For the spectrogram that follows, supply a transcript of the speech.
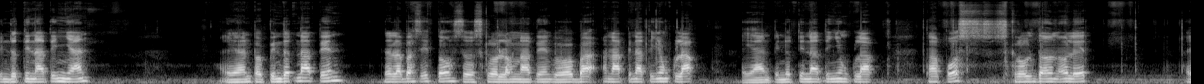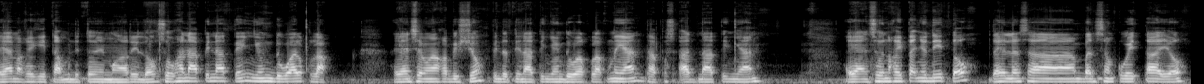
Pindutin natin yan. Ayan, pag pindot natin, lalabas ito. So scroll lang natin, bababa. Hanapin natin yung clock. Ayan, pindutin natin yung clock. Tapos scroll down ulit. Ayan, makikita mo dito yung mga relo. So, hanapin natin yung dual clock. Ayan siya mga kabisyo. Pindutin natin yung dual clock na yan. Tapos, add natin yan. Ayan, so nakita nyo dito. Dahil lang sa bansang Kuwait tayo.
